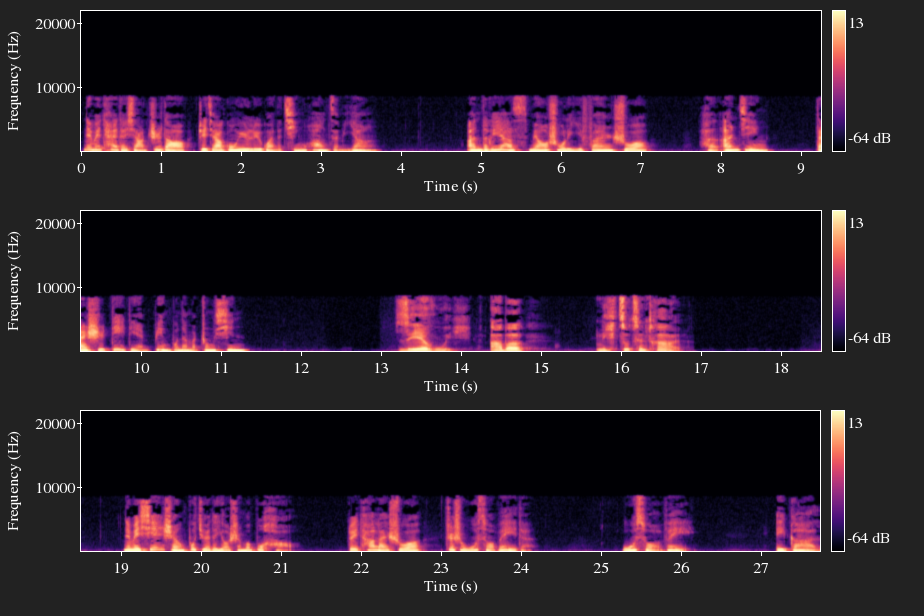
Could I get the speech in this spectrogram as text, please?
那位太太想知道这家公寓旅馆的情况怎么样。安德烈亚斯描述了一番，说很安静，但是地点并不那么中心。Sehr ruhig. Aber nicht so zentral. 那位先生不觉得有什么不好，对他来说这是无所谓的，无所谓。Egal。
